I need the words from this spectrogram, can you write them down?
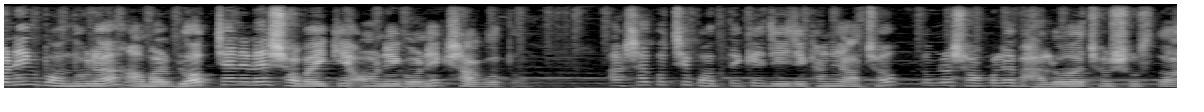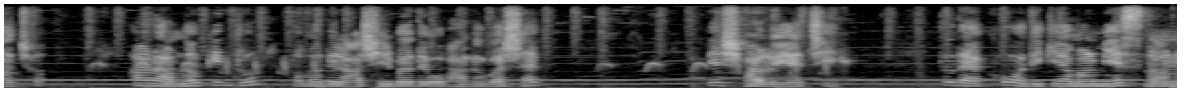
মর্নিং বন্ধুরা, আমার ব্লগ চ্যানেলে সবাইকে অনেক অনেক স্বাগত। আশা করছি প্রত্যেকে যে যেখানে আছো, তোমরা সকলে ভালো আছো, সুস্থ আছো। আর আমরাও কিন্তু তোমাদের আশীর্বাদে ও ভালোবাসায় বেশ ভালোই আছি। তো দেখো, ওদিকে আমার মেয়ে স্নান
